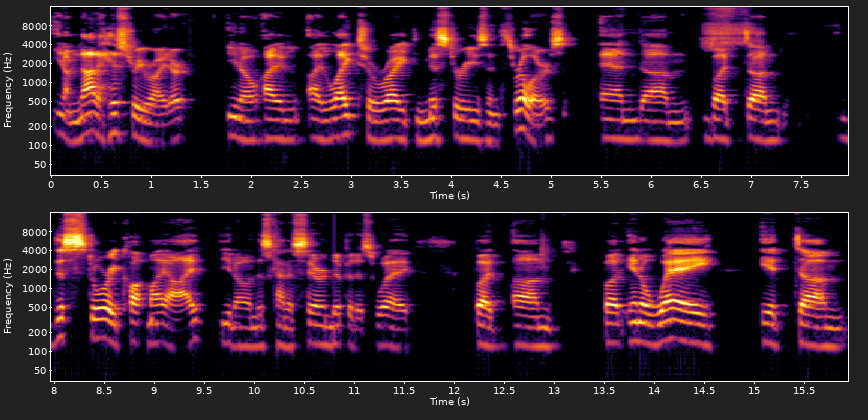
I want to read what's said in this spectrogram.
you know I'm not a history writer. You know, I I like to write mysteries and thrillers, and um, but um, this story caught my eye. You know, in this kind of serendipitous way, but um, but in a way it um,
